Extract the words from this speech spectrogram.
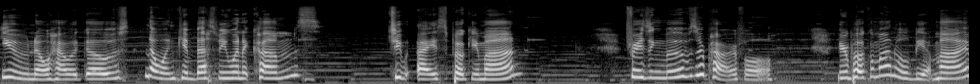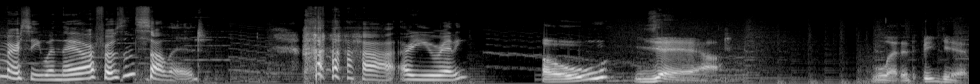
You know how it goes. No one can best me when it comes to ice Pokemon. Freezing moves are powerful. Your Pokemon will be at my mercy when they are frozen solid. Ha ha ha ha! Are you ready? Oh, yeah! Let it begin.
